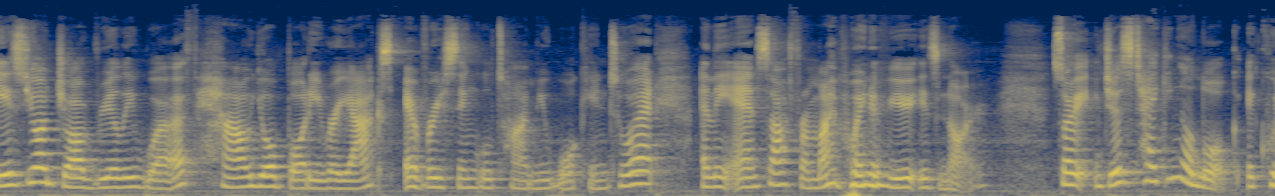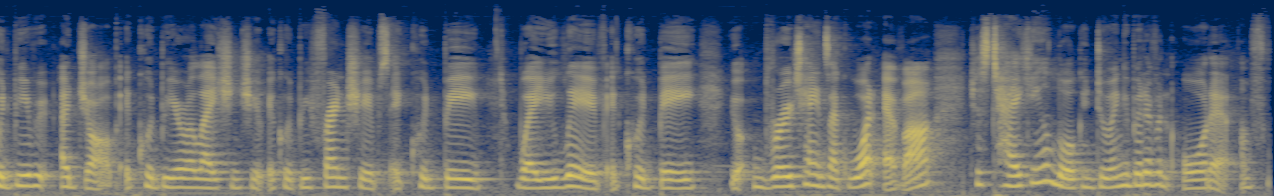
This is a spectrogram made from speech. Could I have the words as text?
Is your job really worth how your body reacts every single time you walk into it? And the answer, from my point of view, is no. So just taking a look, it could be a job, it could be a relationship, it could be friendships, it could be where you live, it could be your routines, like whatever. Just taking a look and doing a bit of an audit of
